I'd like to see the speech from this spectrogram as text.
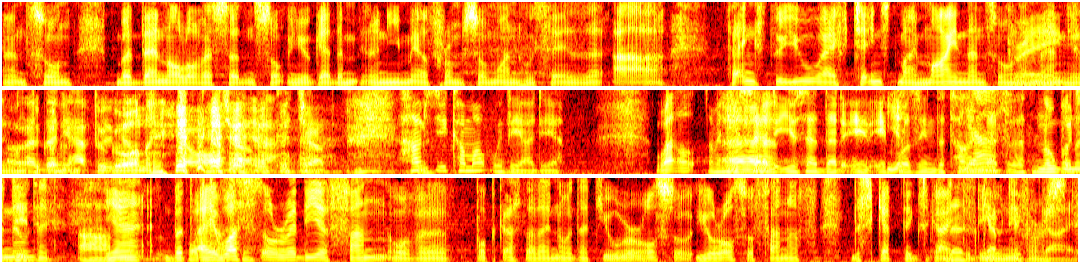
and so on, but then all of a sudden so you get a, an email from someone who says, uh, "Ah, thanks to you, I've changed my mind," and so on, and then Great. you Oh, want to and go, then you have to to go go- on. on, Good job. Good job. How did you come up with the idea? Well, I mean, you uh, said you said that it, it yes, was in the time yes, that, that nobody nobody knew did. that. um, yeah, but I was already a fan of a podcast that I know that you were also you're also a fan of, The Skeptic's Guide The to the Universe. Guide,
